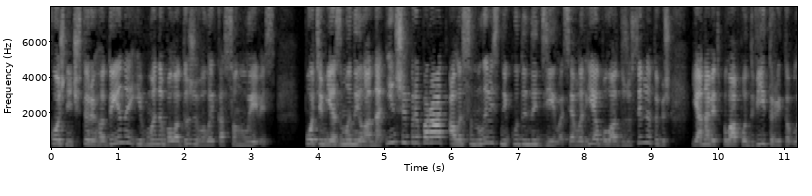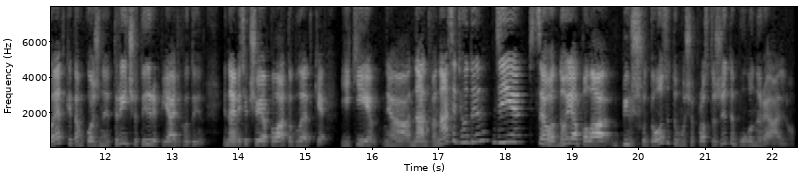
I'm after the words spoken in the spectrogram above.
кожні 4 години, і в мене була дуже велика сонливість. Потім я змінила на інший препарат, але сонливість нікуди не ділася. Алергія була дуже сильна, тобі ж я навіть пила по 2-3 таблетки, там кожні 3, 4, 5 годин. І навіть якщо я пила таблетки, які е, на 12 годин діє, все одно я пила більшу дозу, тому що просто жити було нереально.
